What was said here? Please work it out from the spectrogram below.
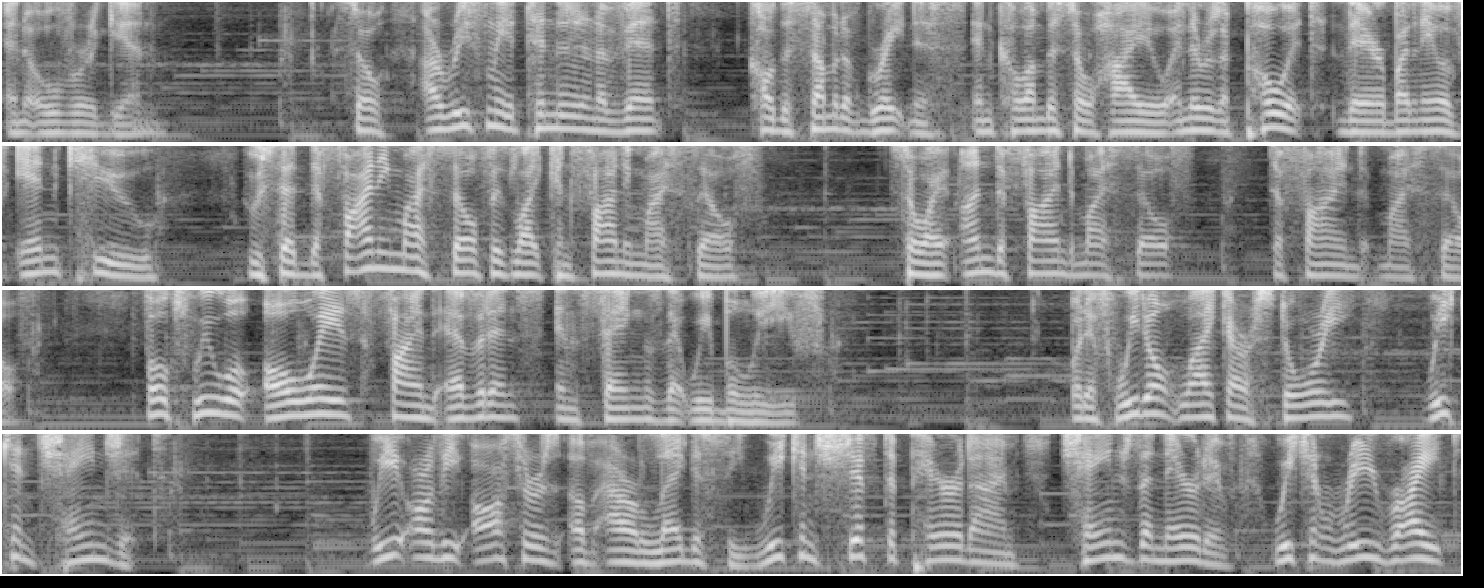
and over again. So I recently attended an event called the Summit of Greatness in Columbus, Ohio. And there was a poet there by the name of IN-Q who said, Defining myself is like confining myself. So I undefined myself to find myself. Folks, we will always find evidence in things that we believe. But if we don't like our story, we can change it. We are the authors of our legacy. We can shift a paradigm, change the narrative. We can rewrite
